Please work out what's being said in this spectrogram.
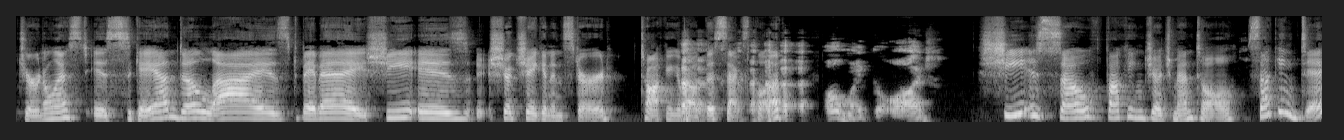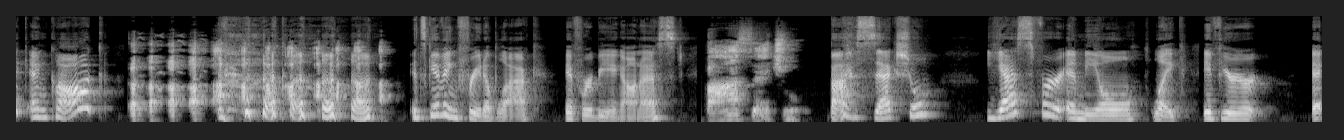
journalist is scandalized, baby. She is shook, shaken, and stirred talking about this sex club. Oh my god. She is so fucking judgmental. Sucking dick and cock? it's giving Frida Black, if we're being honest. Bisexual. Bisexual? Yes for Emil. Like, if you're. eh,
